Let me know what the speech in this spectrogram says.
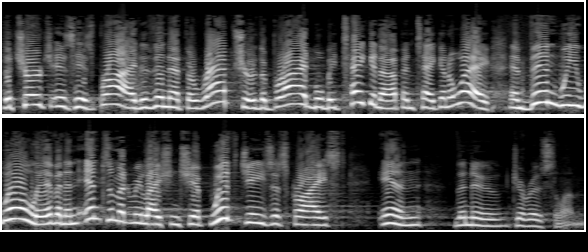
The church is his bride, and then at the rapture, the bride will be taken up and taken away. And then we will live in an intimate relationship with Jesus Christ in the New Jerusalem.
